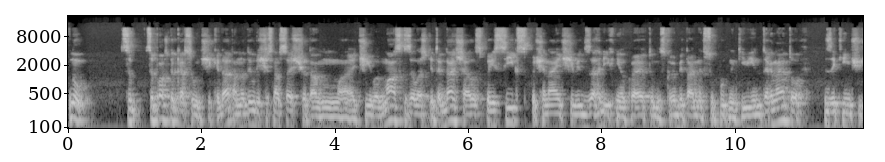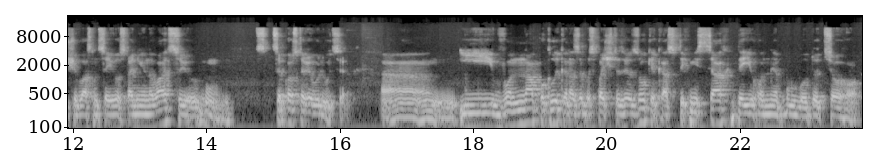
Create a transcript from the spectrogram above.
Ну, це, це просто красунчики, да? там, не дивлячись на все, що там е, чи Ілон Маск залежить і так далі, але SpaceX, починаючи від взагалі їхнього проекту низькоорбітальних супутників і інтернету, закінчуючи власне цією останньою інновацією, ну це просто революція. Е, і вона покликана забезпечити зв'язок якраз в тих місцях, де його не було до цього.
